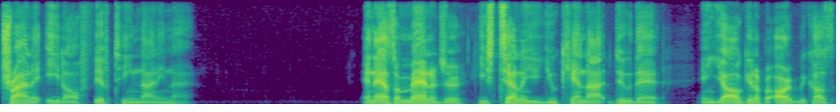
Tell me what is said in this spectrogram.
trying to eat off fifteen ninety nine. And as a manager, he's telling you you cannot do that. And y'all get up and argue because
